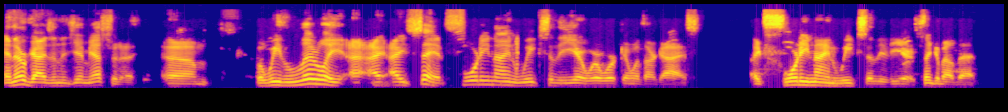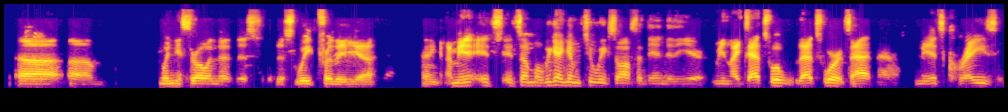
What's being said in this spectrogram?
And there were guys in the gym yesterday. Um, but we literally, I, I say it, 49 weeks of the year, we're working with our guys like 49 weeks of the year. Think about that. Uh, um, when you throw in the, this this week for the uh, thing, I mean, it's it's almost we got to give them two weeks off at the end of the year. I mean, like that's what that's where it's at now. I mean, it's crazy,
